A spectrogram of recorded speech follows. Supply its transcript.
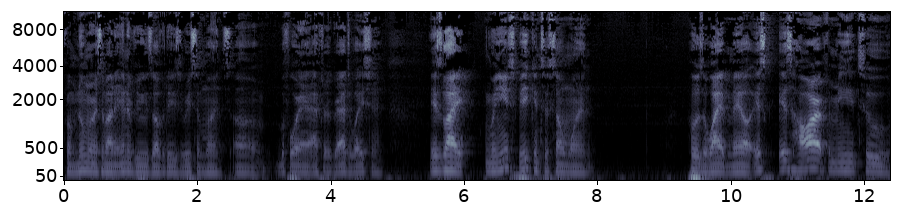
from numerous amount of interviews over these recent months, um, before and after graduation. It's like when you're speaking to someone who's a white male, it's it's hard for me to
